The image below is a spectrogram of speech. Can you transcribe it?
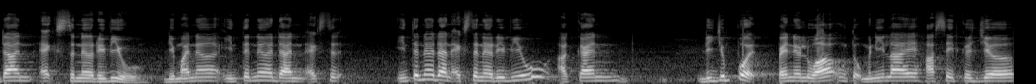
dan external review di mana internal dan external internal dan external review akan dijemput panel luar untuk menilai hasil kerja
